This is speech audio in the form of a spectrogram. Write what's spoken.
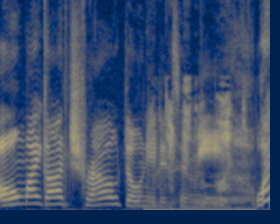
Oh my God, Shroud donated to me. Why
